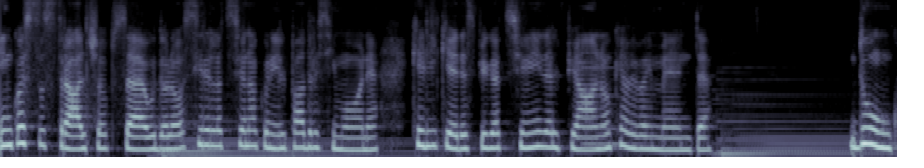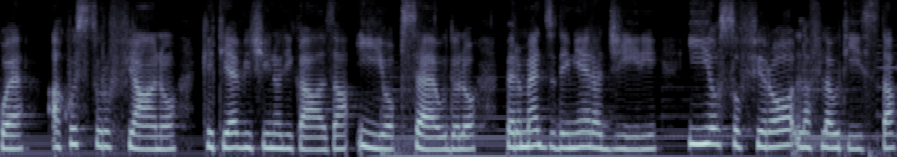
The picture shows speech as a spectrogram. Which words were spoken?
In questo stralcio Pseudolo si relaziona con il padre Simone che gli chiede spiegazioni del piano che aveva in mente. Dunque, a questo ruffiano che ti è vicino di casa, io, Pseudolo, per mezzo dei miei raggiri, io soffierò la flautista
